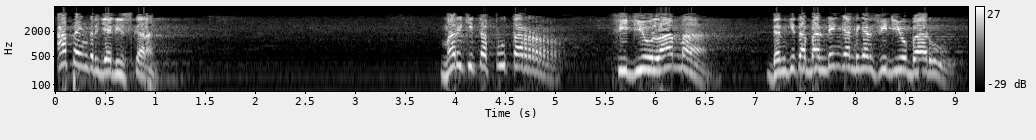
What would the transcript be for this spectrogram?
Apa yang terjadi sekarang? Mari kita putar video lama dan kita bandingkan dengan video baru.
